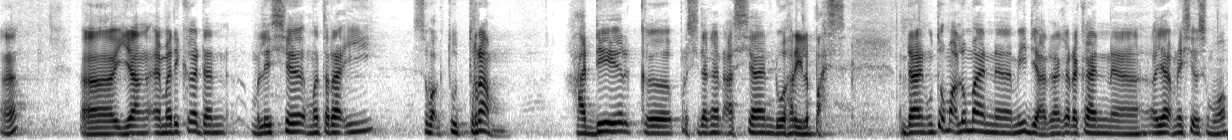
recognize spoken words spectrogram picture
Uh, uh, yang Amerika dan Malaysia meterai sewaktu Trump hadir ke persidangan ASEAN dua hari lepas. Dan untuk makluman uh, media dan rakan-rakan uh, rakyat Malaysia semua,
